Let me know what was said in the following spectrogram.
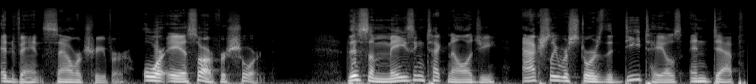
Advanced Sound Retriever, or ASR for short. This amazing technology actually restores the details and depth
